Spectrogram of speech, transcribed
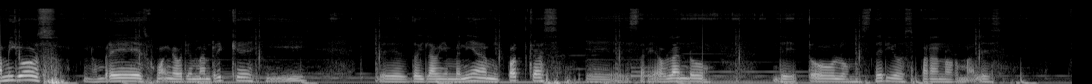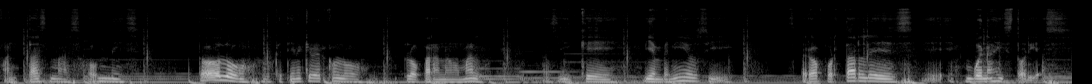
amigos, mi nombre es Juan Gabriel Manrique y les doy la bienvenida a mi podcast. Eh, estaré hablando de todos los misterios paranormales, fantasmas, ovnis, todo lo, que tiene que ver con lo, paranormal. Así que bienvenidos y espero aportarles eh, buenas historias.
